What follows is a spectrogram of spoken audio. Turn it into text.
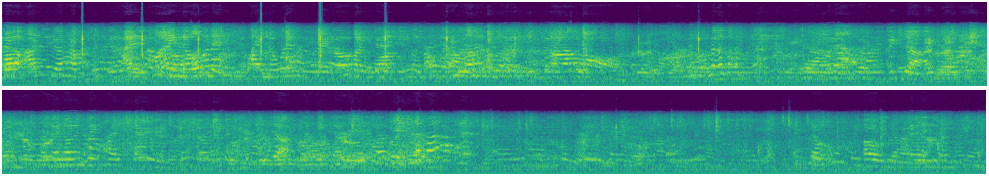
Well, actually, I have. I, I know it. I know what to do. Yeah, I know. I. Yeah. Oh yeah.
